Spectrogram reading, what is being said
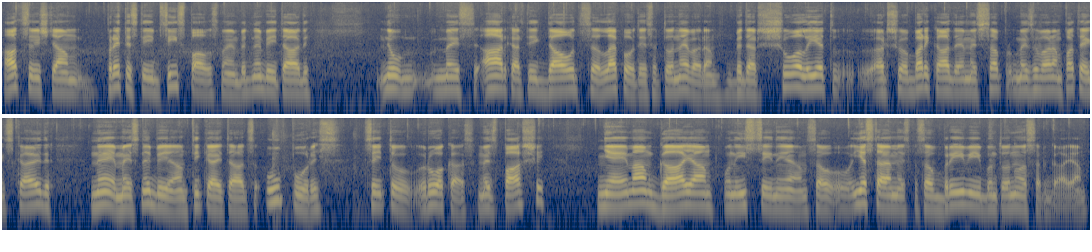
atsevišķām pretestības izpausmēm, bet nebija tādi. Nu, mēs ārkārtīgi daudz lepoties ar to nevaram. Bet ar šo lietu, ar šo barikādēm mēs, sapr, mēs varam pateikt skaidri, nē, mēs nebijām tikai tāds upuris citu rokās. Mēs paši ņēmām, gājām un izcīnījām savu, iestājāmies par savu brīvību un to nosargājām.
